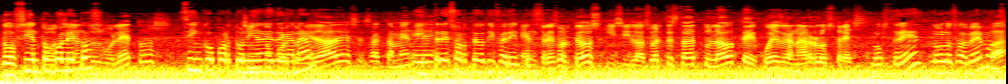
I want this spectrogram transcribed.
200, 200 boletos, boletos. 5 oportunidades cinco de ganar oportunidades, exactamente. en tres sorteos diferentes. En tres sorteos. Y si la suerte está de tu lado, te puedes ganar los tres. ¿Los tres? No lo sabemos. Va,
